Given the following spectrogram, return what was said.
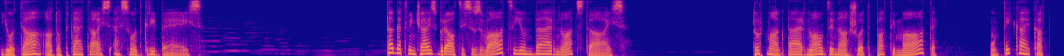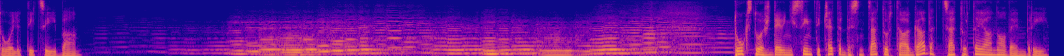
jo tā adoptētājs esot gribējis. Tagad viņš aizbraucis uz Vāciju un bērnu atstājis. Turpmāk bērnu audzināšot pati māte un tikai katoļu ticībām. 1944. gada 4. novembrī.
